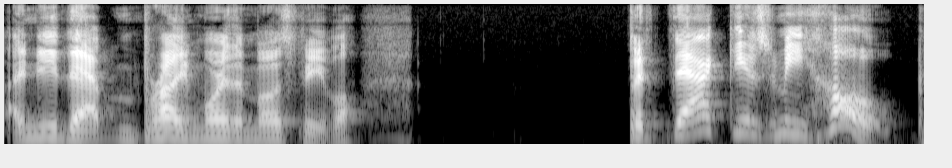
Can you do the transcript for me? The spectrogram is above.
I need that probably more than most people. but that gives me hope.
